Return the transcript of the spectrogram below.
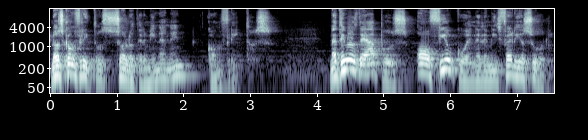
Los conflictos solo terminan en conflictos. Nativos de Apus o Fiuco en el hemisferio sur.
